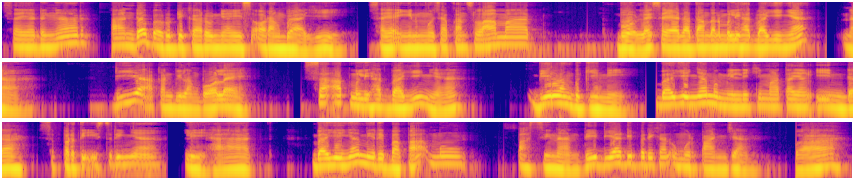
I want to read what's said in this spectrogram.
saya dengar Anda baru dikaruniai seorang bayi. Saya ingin mengucapkan selamat. Boleh saya datang dan melihat bayinya? Nah, dia akan bilang boleh. Saat melihat bayinya, bilang begini. Bayinya memiliki mata yang indah, seperti istrinya. Lihat, bayinya mirip bapakmu. Pasti nanti dia diberikan umur panjang. Wah,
